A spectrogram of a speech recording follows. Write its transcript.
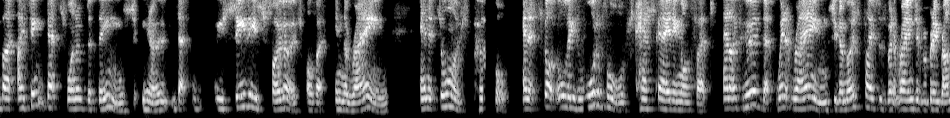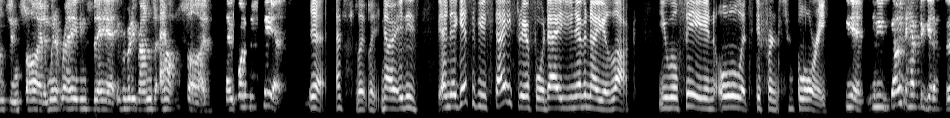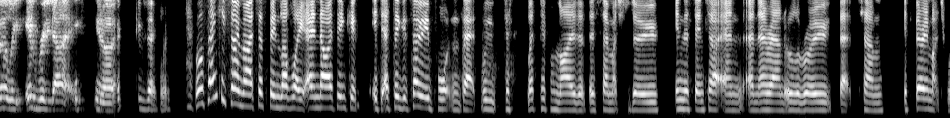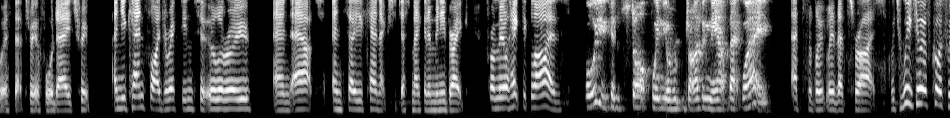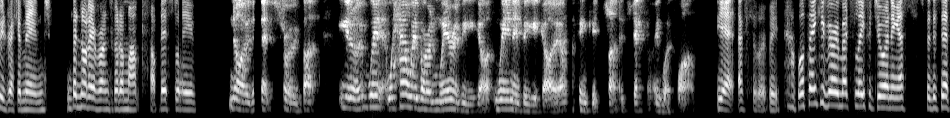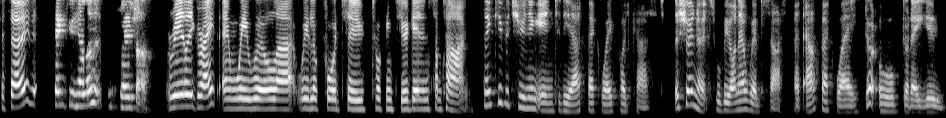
But I think that's one of the things, you know, that you see these photos of it in the rain and it's almost purple and it's got all these waterfalls cascading off it. And I've heard that when it rains, you know, most places when it rains, everybody runs inside, and when it rains there, everybody runs outside. They want to see it. Yeah, absolutely. No, it is. And I guess if you stay three or four days, you never know your luck. You will see it in all its different glory. Yeah, you don't have to get up early every day, you know. Exactly. Well, thank you so much. That's been lovely, and I think it, it. I think it's so important that we just let people know that there's so much to do in the centre and and around Uluru. That um, it's very much worth that three or four day trip, and you can fly direct into Uluru and out, and so you can actually just make it a mini break from your hectic lives. Or you can stop when you're driving the outback way. Absolutely, that's right. Which we do, of course, we'd recommend, but not everyone's got a month up their sleeve. No, that's true. But you know, where, however and wherever you go, whenever you go, I think it's uh, it's definitely worthwhile. Yeah, absolutely. Well, thank you very much, Lee, for joining us for this episode. Thank you, Helen. It's a pleasure. Really great, and we will uh, we look forward to talking to you again in some time. Thank you for tuning in to the Outback Way podcast. The show notes will be on our website at outbackway.org.au.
